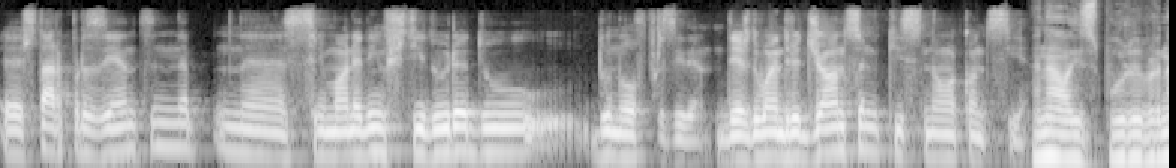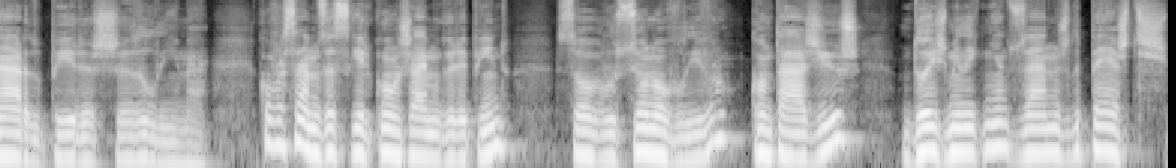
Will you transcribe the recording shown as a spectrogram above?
estar presente na, na, cerimónia de investidura do, do novo presidente. Desde o Andrew Johnson que isso não acontecia. Análise por Bernardo Pires de Lima. Conversamos a seguir com Jaime Garapinto sobre o seu novo livro, Contágios, 2500 anos de pestes.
